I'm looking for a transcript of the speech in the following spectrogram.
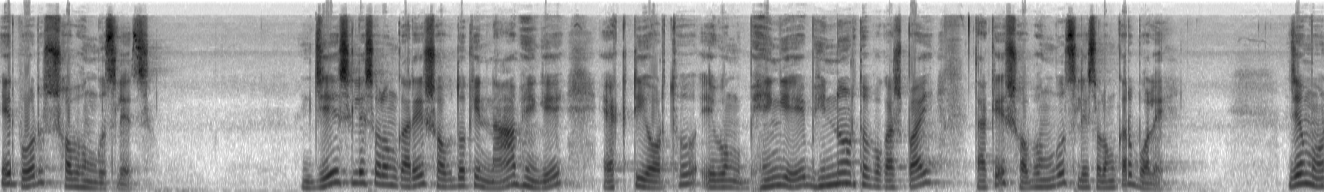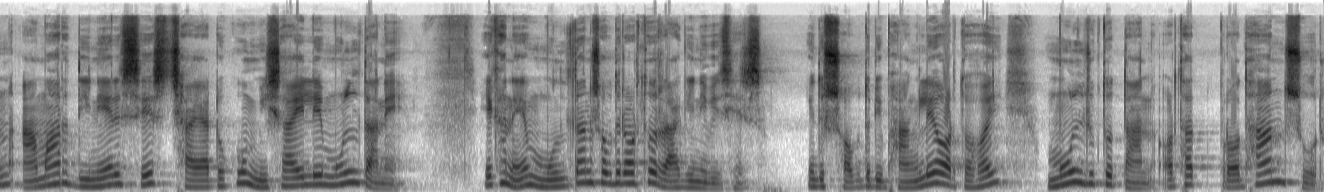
এরপর সভঙ্গ শ্লেষ। যে শ্লেষ অলঙ্কারে শব্দকে না ভেঙে একটি অর্থ এবং ভেঙে ভিন্ন অর্থ প্রকাশ পায় তাকে সভঙ্গ শ্লেষ অলঙ্কার বলে। যেমন, আমার দিনের শেষ ছায়াটুকু মিসাইলে মুলতানে। এখানে মুলতান শব্দের অর্থ রাগিনী বিশেষ। কিন্তু শব্দটি ভাঙলে অর্থ হয় মূলযুক্ত তান, অর্থাৎ প্রধান সুর।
